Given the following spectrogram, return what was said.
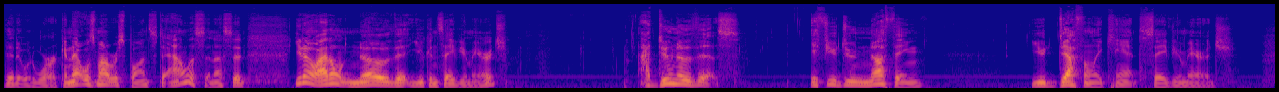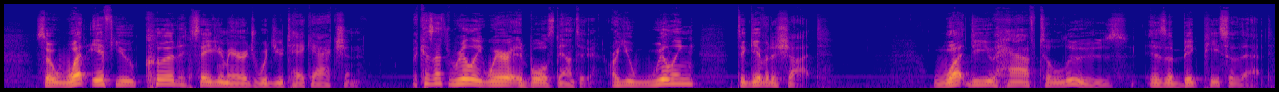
that it would work? And that was my response to Allison. I said, You know, I don't know that you can save your marriage. I do know this if you do nothing, you definitely can't save your marriage. So, what if you could save your marriage? Would you take action? Because that's really where it boils down to. Are you willing to give it a shot? What do you have to lose is a big piece of that.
